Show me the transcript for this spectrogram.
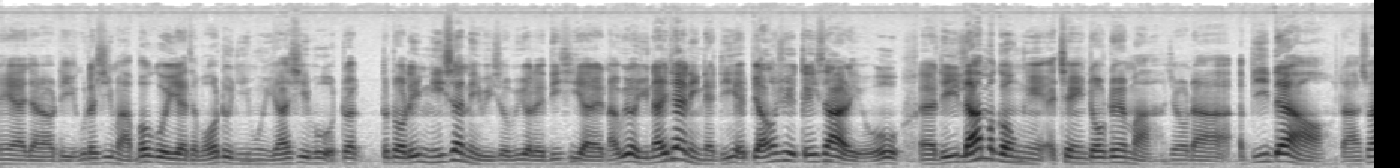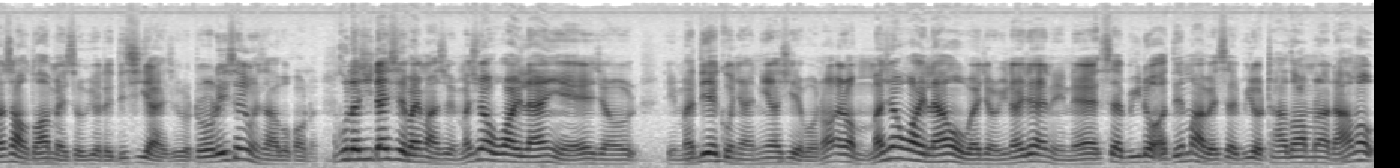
နဲ့ကကြတော့ဒီအခုလက်ရှိမှာပုံကိုကြီးရဲ့သဘောတူညီမှုရရှိဖို့အတွက်တော်တော်လေးနီးစပ်နေပြီဆိုပြီးတော့လည်းသိရှိရတယ်နောက်ပြီးတော့ United အနေနဲ့ဒီအပြောင်းရွှေ့ကိစ္စတွေကိုအဲဒီလမကုံခင်အချိန်တိုးတွင်းမှာကျွန်တော်ဒါအပြီးတက်အောင်ဒါစွမ်းဆောင်သွားမယ်ဆိုပြီးတော့လည်းသိရှိရတယ်ဆိုတော့တော်တော်လေးစိတ်ဝင်စားဖို့ကောင်းတယ်အခုလက်ရှိတိုက်စစ်ပိုင်းမှာဆိုရင် Matthew Whiteland ရဲ့ကျွန်တော်ဒီမတီရဲ့ကွန်ညာနှစ်ယောက်ရှိရပေါ့နော်အဲ့တော့ Matthew Whiteland ကိုပဲကျွန်တော် United အနေနဲ့ဆက်ပြီးတော့အသင်းမှာပဲဆက်ပြီးတော့ထားသွားမလားဒါမှမဟုတ်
